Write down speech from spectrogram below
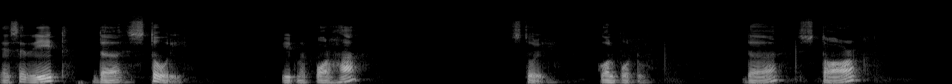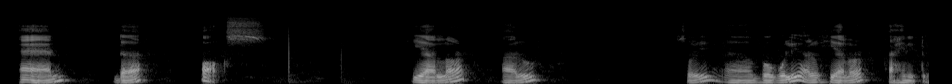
হৈছে ৰিড দ্য ষ্টৰি ৰিড মানে পঢ়া ষ্টৰি গল্পটো। The stork and the fox শিয়ালৰ আৰু চৰি বগলী আৰু শিয়ালৰ কাহিনীটো।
